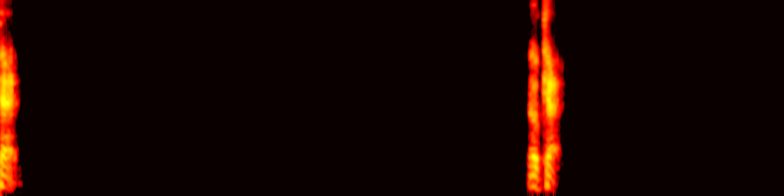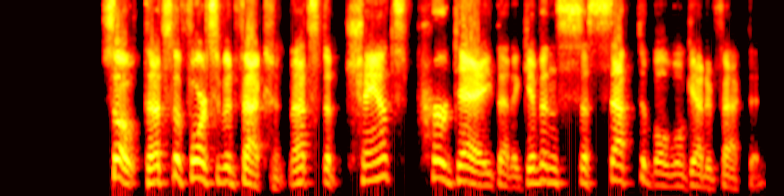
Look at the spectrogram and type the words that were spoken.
Okay. Okay. So that's the force of infection. That's the chance per day that a given susceptible will get infected.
